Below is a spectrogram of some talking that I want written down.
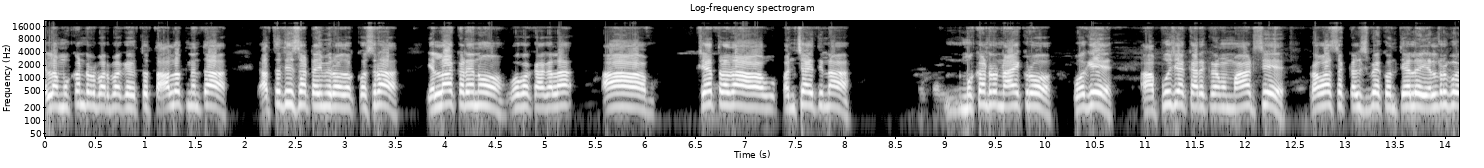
ಎಲ್ಲ ಮುಖಂಡರು ಬರಬೇಕಾಗಿತ್ತು. ತಾಲ್ಲೂಕಿನಂತ ಹತ್ತು ದಿವಸ ಟೈಮ್ ಇರೋದಕ್ಕೋಸ್ಕರ ಎಲ್ಲಾ ಕಡೆನೂ ಹೋಗೋಕ್ಕಾಗಲ್ಲ. ಆ ಕ್ಷೇತ್ರದ ಪಂಚಾಯತಿನ ಮುಖಂಡರು, ನಾಯಕರು ಹೋಗಿ ಆ ಪೂಜೆ ಕಾರ್ಯಕ್ರಮ ಮಾಡಿಸಿ ಪ್ರವಾಸಕ್ಕೆ ಕಳಿಸ್ಬೇಕು ಅಂತೇಳಿ ಎಲ್ರಿಗೂ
